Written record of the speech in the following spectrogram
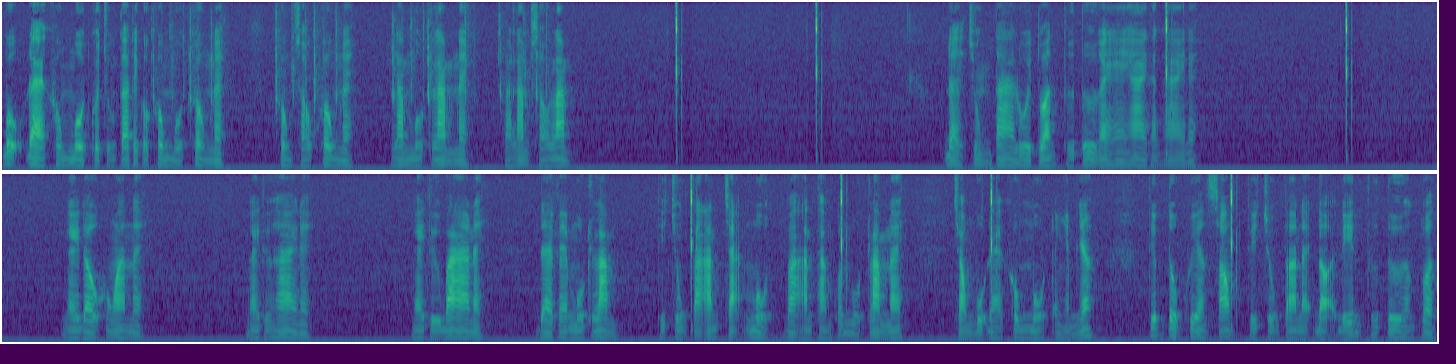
bộ đề 01 của chúng ta thì có 010 này 060 này 515 này và 565 để chúng ta lui tuần thứ tư ngày 22 tháng 2 này. Ngày đầu không ăn này. Ngày thứ hai này. Ngày thứ ba này. Đề về 15 thì chúng ta ăn chạm 1 và ăn thẳng con 15 này. Trong bộ đề 01 anh em nhé. Tiếp tục khi ăn xong thì chúng ta lại đợi đến thứ tư hàng tuần.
